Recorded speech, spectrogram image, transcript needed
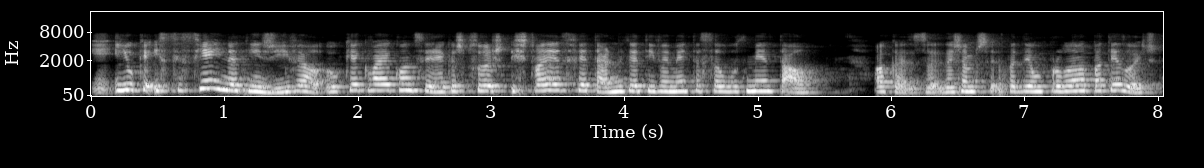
E, e, que, se, se é inatingível, o que é que vai acontecer? É que as pessoas, isto vai afetar negativamente a saúde mental. Ok, deixamos para ter um problema para ter dois.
